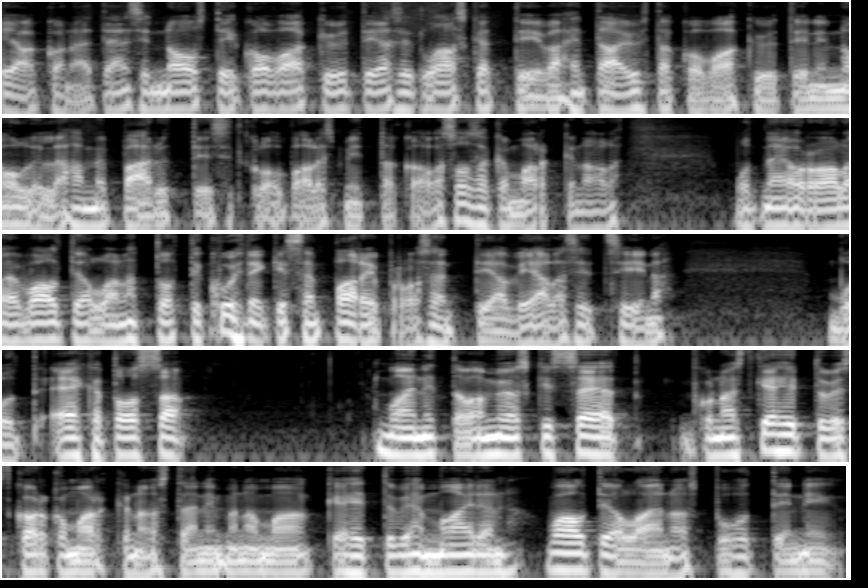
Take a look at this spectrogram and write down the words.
jakona, että ensin noustiin kovaa kyytiä ja sitten laskettiin vähintään yhtä kovaa kyytiä, niin nollillehan me päädyttiin sitten globaalissa mittakaavassa osakemarkkinoilla, mutta euroalueen valtionlainat tuotti kuitenkin sen pari prosenttia vielä sitten siinä, mutta ehkä tuossa mainittava myöskin se, että kun näistä kehittyvistä korkomarkkinoista ja nimenomaan kehittyvien maiden valtionlainoista puhuttiin, niin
